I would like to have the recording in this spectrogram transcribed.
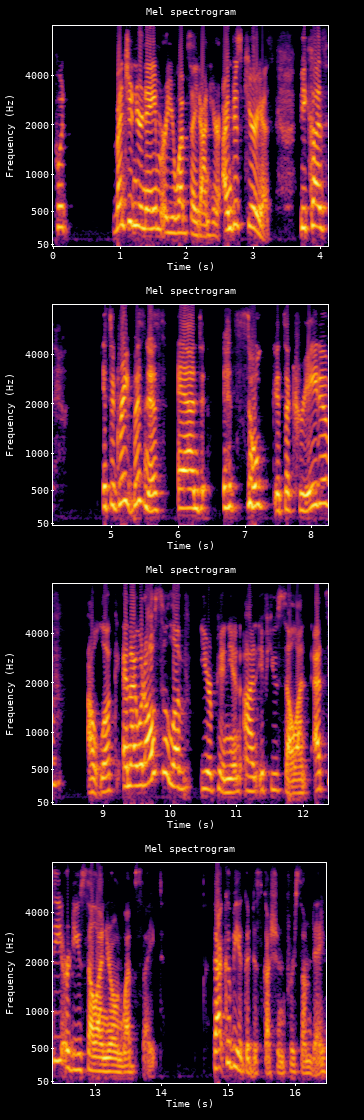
put mention your name or your website on here. I'm just curious because it's a great business and it's so it's a creative outlook. And I would also love your opinion on if you sell on Etsy or do you sell on your own website? That could be a good discussion for someday.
